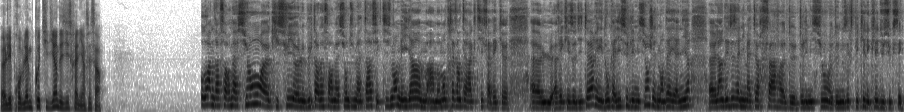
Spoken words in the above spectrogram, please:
les problèmes quotidiens des Israéliens, c'est ça? Programme d'information euh, qui suit euh, le bulletin d'information du matin effectivement mais il y a un, moment très interactif avec euh, avec les auditeurs et donc à l'issue de l'émission j'ai demandé à Yanir l'un des deux animateurs phares de, de l'émission de nous expliquer les clés du succès.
